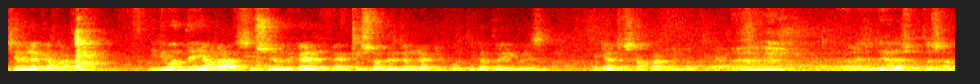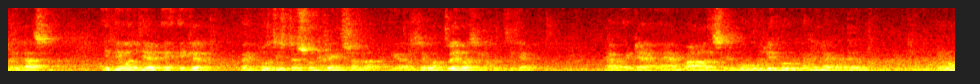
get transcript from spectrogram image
সেগুলোকে আমরা ইতিমধ্যেই আমরা শিশু বিকাশ কিশোরদের জন্য একটি পত্রিকা তৈরি করেছি। এটা হচ্ছে সাপড়াকুল পত্রিকা। মানে দুই হাজার সত্তর সাল থেকে আছে ইতিমধ্যে এটার প্রায় পঁচিশটা সংখ্যা ইনশাল্লাহ আছে এবং ত্রৈমাসিক পত্রিকা। এটা বাংলাদেশের বহু লেখক এখানে লেখা দেয় এবং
